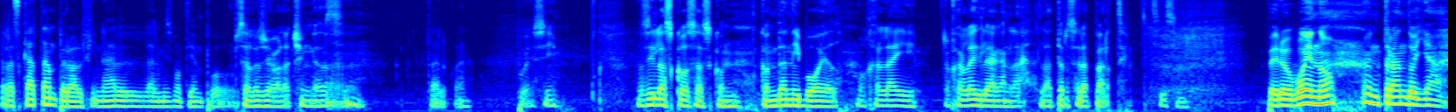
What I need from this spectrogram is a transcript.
Rescatan, pero al final, al mismo tiempo, Se los lleva la chingada. Sí. tal cual. Pues sí. Así las cosas con, con Danny Boyle. Ojalá y, ojalá y le hagan la, la tercera parte. Sí, sí. Pero bueno, entrando ya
